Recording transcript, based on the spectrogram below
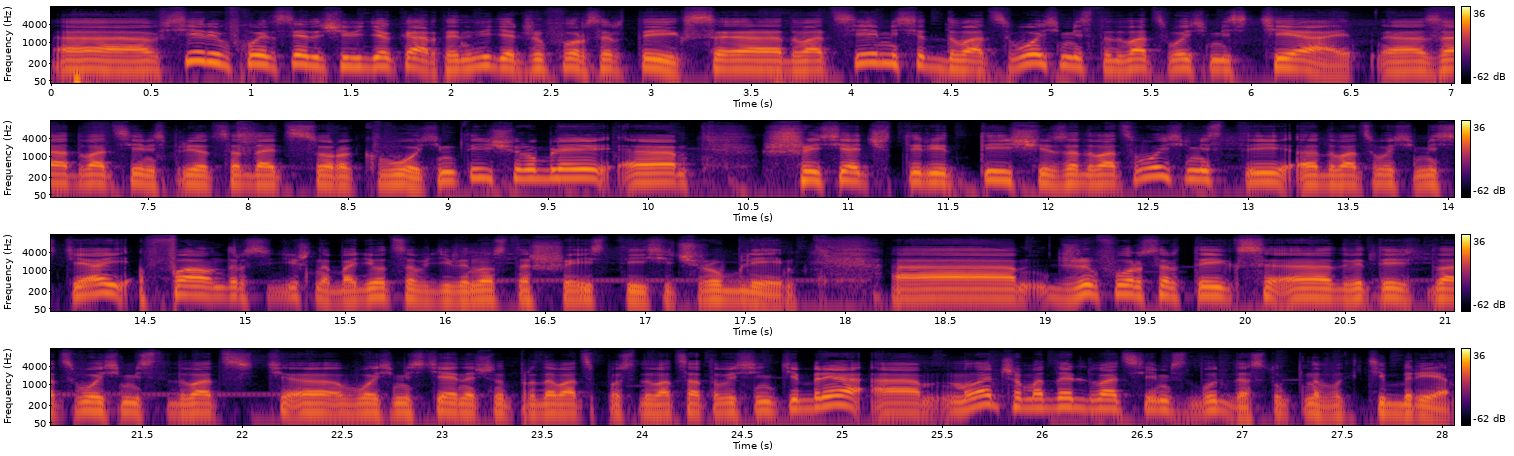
А, в серию входят следующие видеокарты. NVIDIA GeForce RTX 2070, 2080 и 2080 Ti. За 2070 придется отдать 48 тысяч рублей, 64 тысячи за 2080 и 2080 Ti. Founders Edition обойдется в 96 тысяч рублей. GeForce RTX 2080 и 2080 Ti начнут продаваться после 20 сентября, а младшая модель 2070 будет доступна в октябре.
